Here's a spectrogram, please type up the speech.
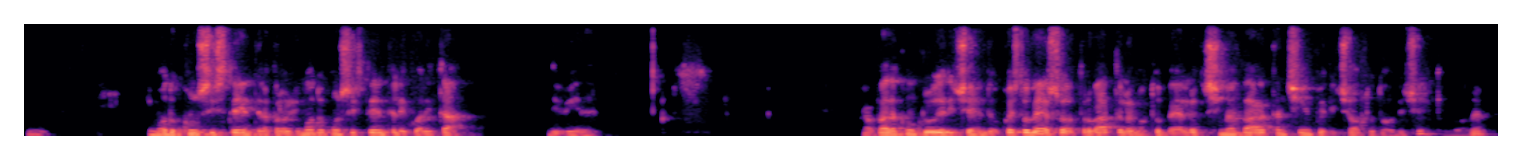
in modo consistente, la parola, in modo consistente le qualità divine. Prabhupada conclude dicendo, questo verso, trovatelo, è molto bello, Srimad Bharatan 5, 18, 12, chi vuole.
